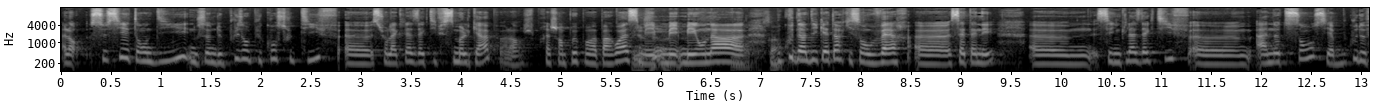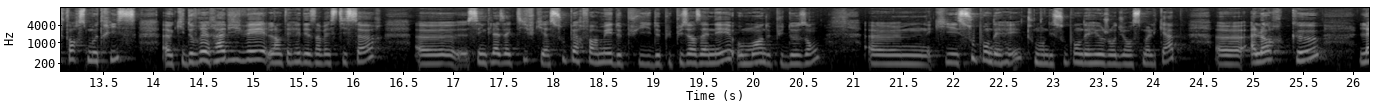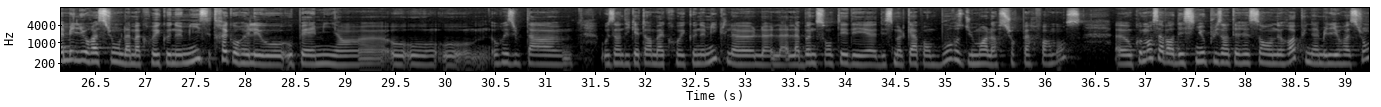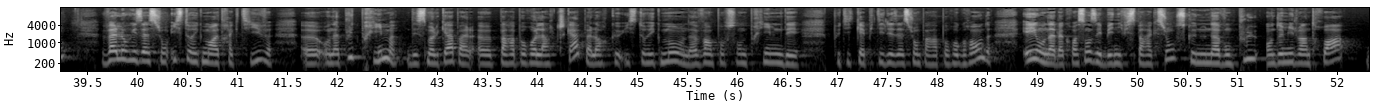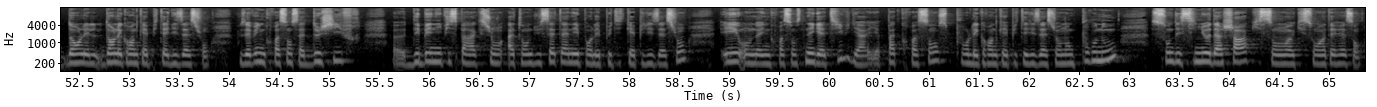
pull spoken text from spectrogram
Alors, ceci étant dit, nous sommes de plus en plus constructifs euh, sur la classe d'actifs small cap. Alors, je prêche un peu pour ma paroisse, mais, on a beaucoup d'indicateurs qui sont ouverts euh, cette année. Euh, c'est une classe d'actifs, à notre sens, il y a beaucoup de forces motrices qui devraient raviver l'intérêt des investisseurs. c'est une classe d'actifs qui a sous-performé depuis, depuis plusieurs années, au moins depuis deux ans, qui est sous-pondérée. Tout le monde est sous-pondéré aujourd'hui en small cap, alors que L'amélioration de la macroéconomie, c'est très corrélé au, PMI, hein, aux, résultats, aux indicateurs macroéconomiques, la, bonne santé des, small caps en bourse, du moins leur surperformance. Euh, on commence à avoir des signaux plus intéressants en Europe, une amélioration. Valorisation historiquement attractive. Euh, on n'a plus de primes des small caps euh, par rapport aux large caps, alors que historiquement, on a 20% de primes des petites capitalisations par rapport aux grandes. Et on a de la croissance des bénéfices par action, ce que nous n'avons plus en 2023 dans les, dans les grandes capitalisations. Vous avez une croissance à deux chiffres des bénéfices par action attendus cette année pour les petites capitalisations et on a une croissance négative. Il n'y a, pas de croissance pour les grandes capitalisations. Donc pour nous, ce sont des signaux d'achat qui sont, qui sont intéressants.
